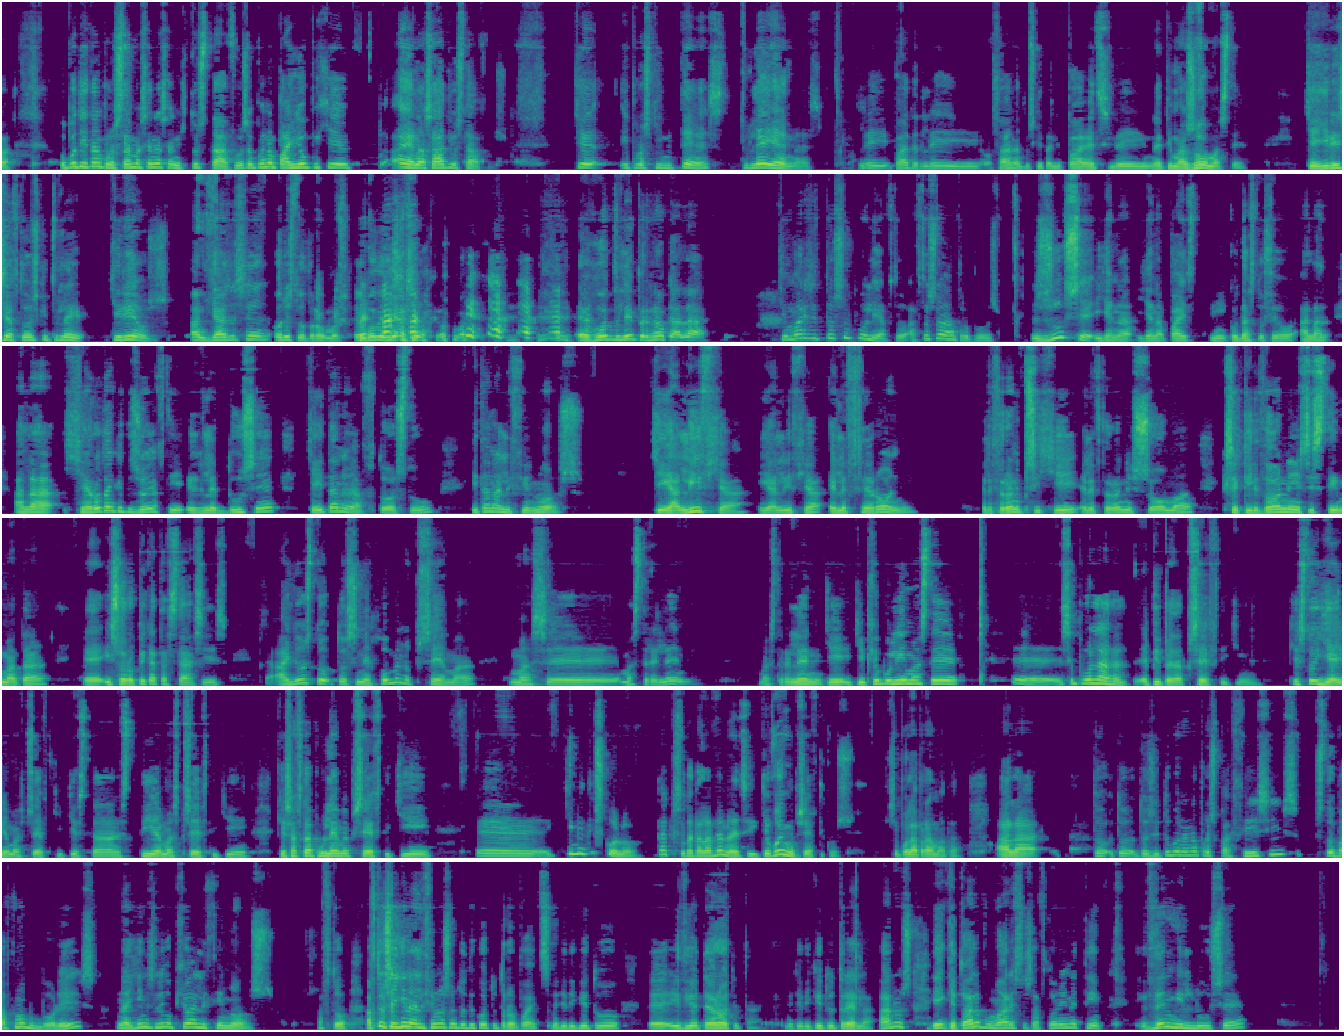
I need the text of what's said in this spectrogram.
Οπότε ήταν μπροστά μας ένας ανοιχτός τάφος από ένα παλιό που είχε ένας άδειος τάφος. Και οι προσκυνητές, του λέει ένας, λέει, Πάτερ, λέει, ο θάνατος και τα λοιπά, έτσι, λέει, να ετοιμαζόμαστε. Και γυρίζει αυτός και του λέει, Κυρίως, αν βιάζεσαι, ορίστε ο δρόμος. Εγώ δεν βιάζω ακόμα. Εγώ του λέει, περνάω καλά. Και μου άρεσε τόσο πολύ αυτό. Αυτός ο άνθρωπος ζούσε για να, για να πάει στη, κοντά στο Θεό, αλλά, αλλά χαιρόταν και τη ζωή αυτή. Γλεντούσε και ήταν ο εαυτός του, ήταν αληθινός. Και η αλήθεια, η αλήθεια ελευθερώνει. Ελευθερώνει ψυχή, ελευθερώνει σώμα, ξεκλειδώνει συστήματα, ε, ισορροπεί καταστάσεις. Αλλιώς το, το συνεχόμενο ψέμα μας, ε, μας τρελαίνει. Μας τρελαίνει. Και, και πιο πολύ είμαστε ε, σε πολλά επίπεδα ψεύτικη. Και στο γέλιο μας ψεύτικη και στα αστεία μας ψεύτικη και σε αυτά που λέμε ψεύτικη. Ε, και είναι δύσκολο. Εντάξει, το καταλαβαίνω έτσι. Και εγώ είμαι ψεύτικος σε πολλά πράγματα. Αλλά το, το, το ζητούμενο είναι να προσπαθήσεις στο βαθμό που μπορείς να γίνεις λίγο πιο αληθινός. Αυτό. Αυτός έγινε αληθινός με τον δικό του τρόπο, έτσι, με τη δική του ε, ιδιαιτερότητα, με τη δική του τρέλα. Άλλος, και το άλλο που μου άρεσε σε αυτόν είναι ότι δεν μιλούσε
